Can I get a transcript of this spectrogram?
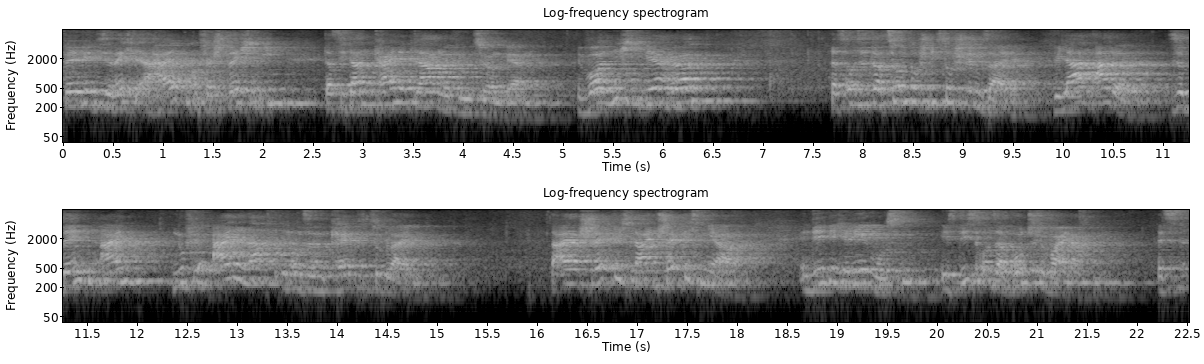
wenn wir diese Rechte erhalten und versprechen ihnen, dass sie dann keine Klagen mehr von uns hören werden. Wir wollen nicht mehr hören, dass unsere Situation so nicht so schlimm sei. Wir laden alle, die so denken, ein, nur für eine Nacht in unserem Camp zu bleiben. Nach, einer schrecklichen, nach einem schrecklichen Jahr, in dem wir hier leben mussten, ist dies unser Wunsch für Weihnachten. Es,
